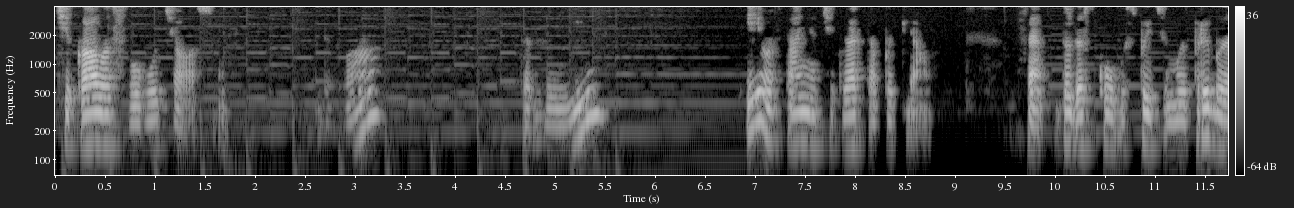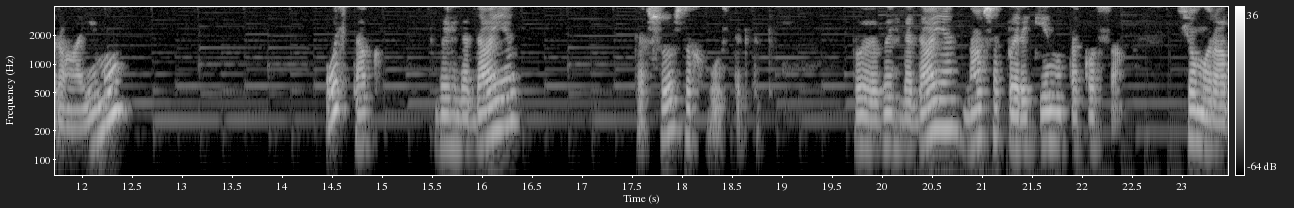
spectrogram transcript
чекала свого часу. Два, три. І остання четверта петля. Все, додаткову спицю ми прибираємо. Ось так виглядає, та що ж за хвостик такий? Виглядає наша перекинута коса. Що ми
